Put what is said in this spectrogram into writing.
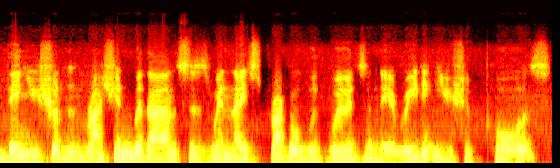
then you shouldn't rush in with answers when they struggle with words in their reading. You should pause.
